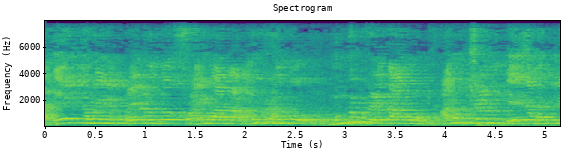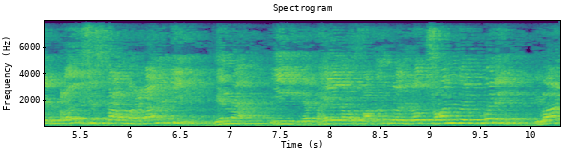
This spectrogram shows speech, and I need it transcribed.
అదే విధమైన ప్రేరణతో స్వామివారి అనుగ్రహంతో ముందుకు వెళ్తాము అనుక్షణం దేశభక్తిని ప్రదర్శిస్తాము అనడానికి నిన్న ఈ డెబ్బై ఐదవ స్వాతంత్ర దినోత్సవాన్ని జరుపుకొని ఇవాళ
